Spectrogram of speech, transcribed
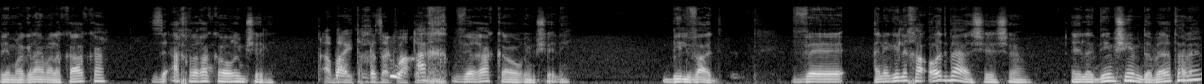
ועם רגליים על הקרקע, זה אך ורק ההורים שלי. הבית החזק. והטוב. אך ורק ההורים שלי. בלבד. ואני אגיד לך עוד בעיה שיש שם. הילדים שהיא מדברת עליהם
